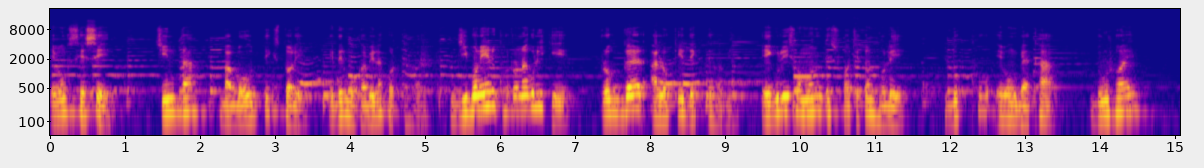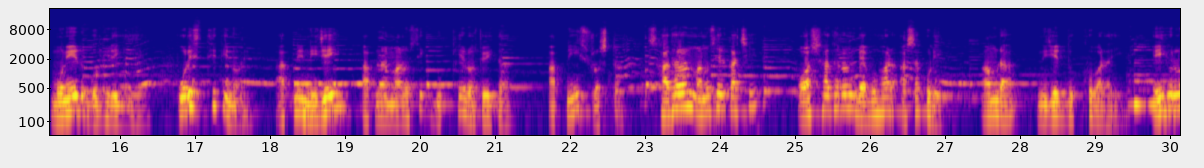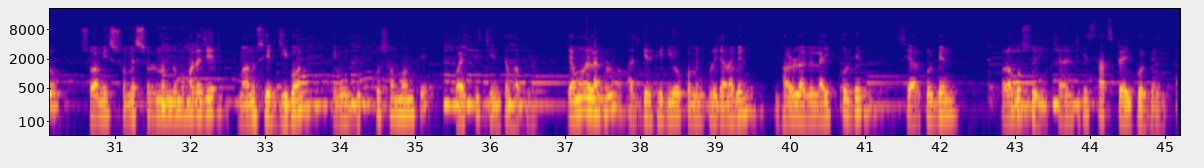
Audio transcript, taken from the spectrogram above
এবং শেষে চিন্তা বা বৌদ্ধিক স্তরে এদের মোকাবিলা করতে হয়। জীবনের ঘটনাগুলিকে প্রজ্ঞার আলোকে দেখতে হবে। এগুলি সম্বন্ধে সচেতন হলে দুঃখ এবং ব্যথা দূর হয় মনের গভীরে গিয়ে। পরিস্থিতি নয়, আপনি নিজেই আপনার মানসিক দুঃখের রচয়িতা, আপনিই স্রষ্টা। সাধারণ মানুষের কাছে অসাধারণ ব্যবহার আশা করে আমরা নিজের দুঃখ বাড়াই। এই হলো স্বামী সোমেশ্বরানন্দ মহারাজের মানুষের জীবন এবং দুঃখ সম্বন্ধে কয়েকটি চিন্তা ভাবনা কেমন লাগল আজকের ভিডিও কমেন্ট করে জানাবেন। ভালো লাগলে লাইক করবেন, শেয়ার করবেন, আর অবশ্যই চ্যানেলটিকে সাবস্ক্রাইব করবেন।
